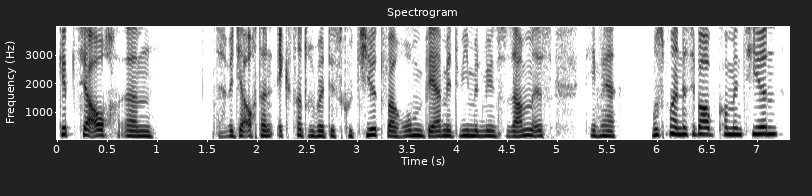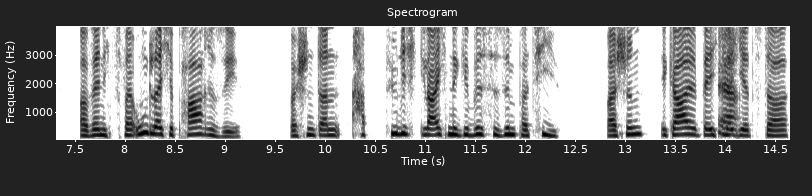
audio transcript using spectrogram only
gibt es ja auch, ähm, da wird ja auch dann extra drüber diskutiert, warum, wer mit wie mit wem zusammen ist. Demher, muss man das überhaupt kommentieren? Aber wenn ich zwei ungleiche Paare sehe, weißt du, dann fühle ich gleich eine gewisse Sympathie. Weißt du, egal welcher ja. jetzt da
